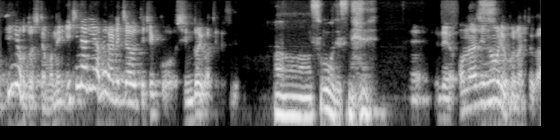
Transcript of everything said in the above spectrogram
企業としてもね、いきなり辞められちゃうって結構しんどいわけですよ。ああ、そうですね。ねで、同じ能力の人が、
